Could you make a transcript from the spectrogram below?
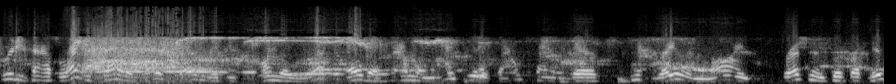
pretty pass right in front of the Zarbanicki on the left elbow. Found a nice little bounce pass there. He's railing nine. Freshman puts up his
